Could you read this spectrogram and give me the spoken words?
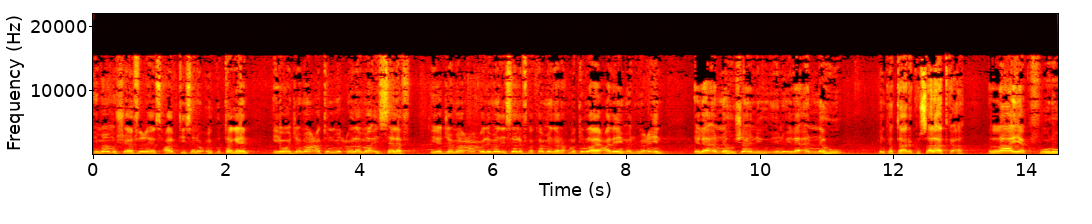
Imaamu shaafici asxaabtiisana waxay ku tageen iyo wa jamaacatu min culamaa'i salaf iyo jamaaco culimmadii salafka ka mida raxmatullaahi calayhim ajmaciin ilaa annahu shanigu inuu ilaa annahu ninka taariku salaadka ah laa yakfuru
